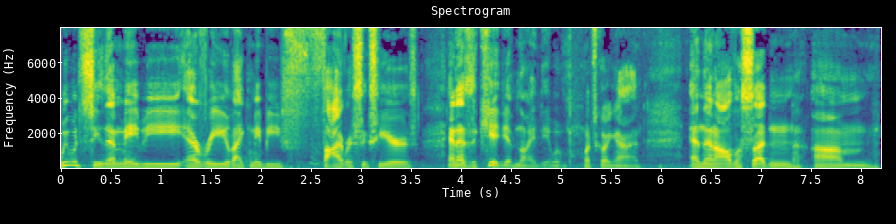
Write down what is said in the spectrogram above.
we would see them maybe every like maybe five or six years. And as a kid, you have no idea what, what's going on. And then all of a sudden, um,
